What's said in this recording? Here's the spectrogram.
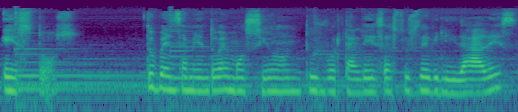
estos, tu pensamiento, emoción, tus fortalezas, tus debilidades,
